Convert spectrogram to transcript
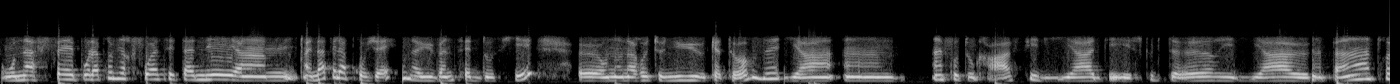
On a fait pour la première fois cette année un, appel à projet. On a eu 27 dossiers, euh, on en a retenu 14. Il y a un un photographe, il y a des sculpteurs, il y a euh, un peintre.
